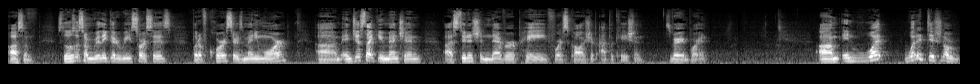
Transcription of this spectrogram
Awesome. So those are some really good resources, but of course there's many more. Um, and just like you mentioned, uh, students should never pay for a scholarship application. It's very important. Um, and what what additional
